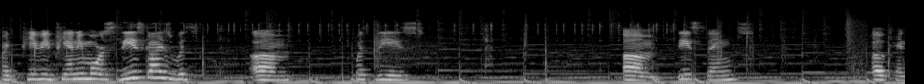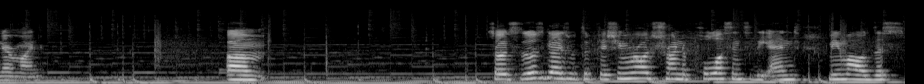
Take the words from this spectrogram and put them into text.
like PvP anymore. It's these guys with um, with these um, these things. Okay, never mind. Um, so it's those guys with the fishing rods trying to pull us into the end. Meanwhile, this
